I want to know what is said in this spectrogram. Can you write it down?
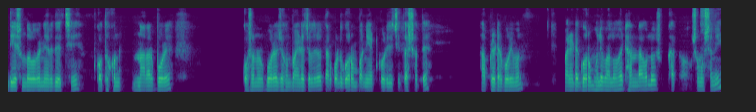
দিয়ে সুন্দরভাবে নেড়ে দিচ্ছি। কতক্ষণ নাড়ার পরে, কষানোর পরে যখন পানিটা চলে যাবে, তারপর গরম পানি অ্যাড করে দিচ্ছি তার সাথে। হাফ লিটার পরিমাণ। পানিটা গরম হলে ভালো হয়, ঠান্ডা হলেও সমস্যা নেই,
